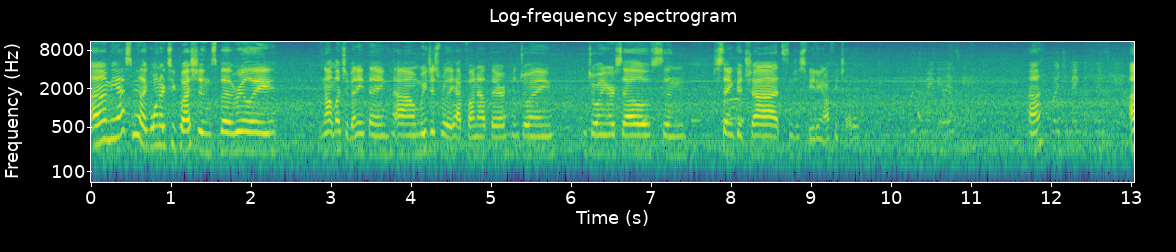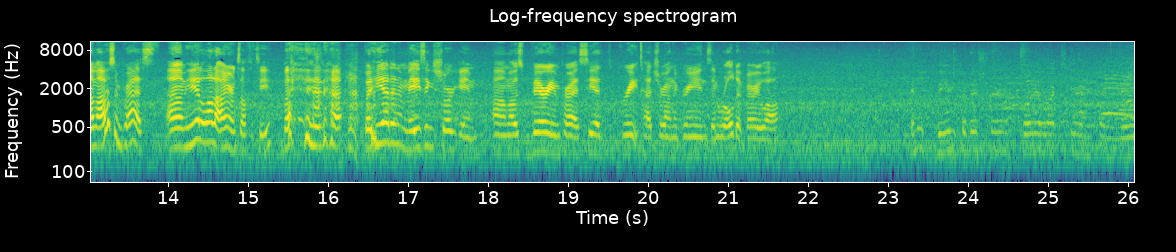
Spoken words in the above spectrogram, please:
all? um, he asked me like one or two questions, but really not much of anything. Um, we just really had fun out there, enjoying enjoying ourselves and just saying good shots and just feeding off each other. What did you make of his game? Huh? What did you make of um, I was impressed. Um, he had a lot of irons off the tee, but uh, but he had an amazing short game. Um, I was very impressed. He had great touch around the greens and rolled it very well. Any theme for this year Anything new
